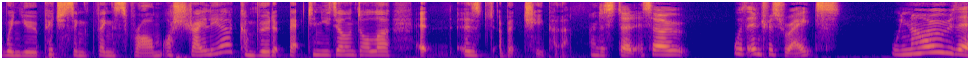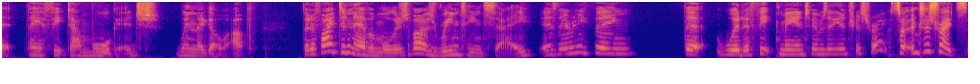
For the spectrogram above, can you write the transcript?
when you're purchasing things from Australia, convert it back to New Zealand dollar, it is a bit cheaper. Understood. So with interest rates, we know that they affect our mortgage when they go up. But if I didn't have a mortgage, if I was renting, say, is there anything that would affect me in terms of the interest rate? So, interest rates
